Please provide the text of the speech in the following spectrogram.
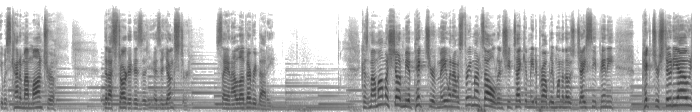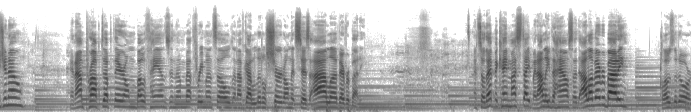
It was kind of my mantra that I started as a, as a youngster, saying, I love everybody. Because my mama showed me a picture of me when I was three months old, and she'd taken me to probably one of those J.C. Penney picture studios, you know. And I'm propped up there on both hands, and I'm about three months old, and I've got a little shirt on that says, I love everybody. And so that became my statement. I leave the house, I love everybody, close the door.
